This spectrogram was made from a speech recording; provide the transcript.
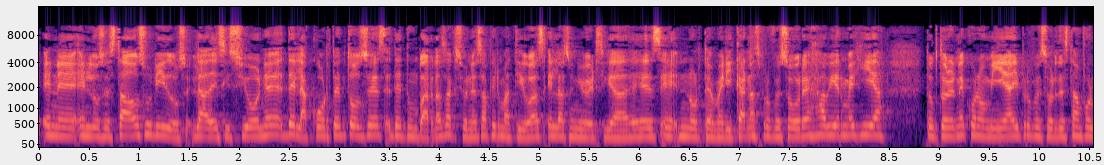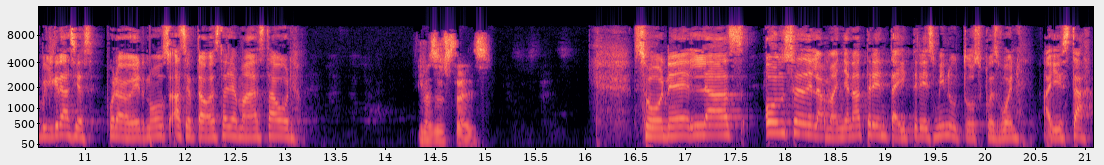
en, eh, en, los Estados Unidos, la decisión eh, de la Corte entonces de tumbar las acciones afirmativas en las universidades eh, norteamericanas. Profesor Javier Mejía, doctor en Economía y profesor de Stanfordville, gracias por habernos aceptado esta llamada hasta ahora. Gracias a ustedes. Son eh, las 11 de la mañana, 33 minutos. Pues bueno, ahí está,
